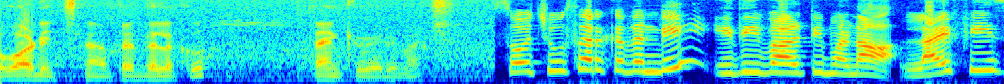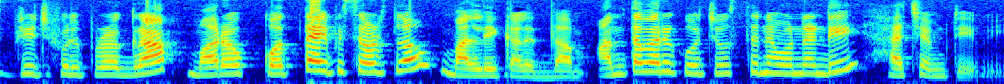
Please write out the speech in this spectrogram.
award ఇచ్చిన పెద్దలకు. Thank you very much. So చూసారు కదండి ఇది ఇవాల్టి మన లైఫ్ ఈజ్ బ్యూటిఫుల్ ప్రోగ్రామ్ మరో కొత్త ఎపిసోడ్స్లో మళ్ళీ కలుద్దాం. అంతవరకు చూస్తూనే ఉండండి హెచ్ఎం టీవీ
